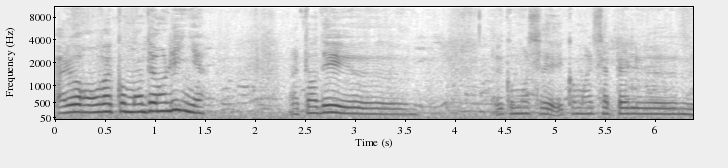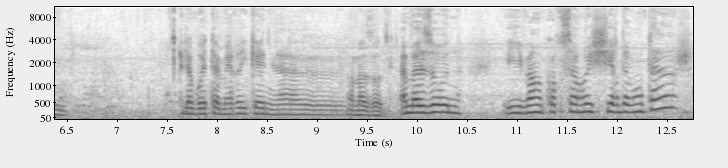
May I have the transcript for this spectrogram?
Alors on va commander en ligne. Attendez, euh, comment, comment elle s'appelle La boîte américaine là. Amazon. Amazon. Et il va encore s'enrichir davantage.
